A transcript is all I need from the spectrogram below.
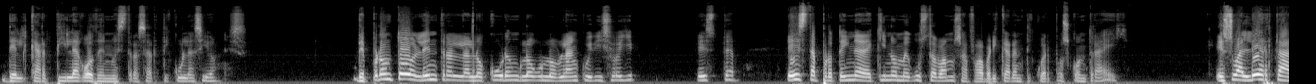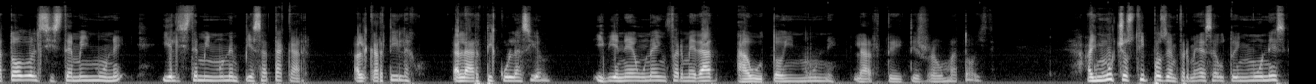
del cartílago de nuestras articulaciones. De pronto le entra la locura un glóbulo blanco y dice, oye, esta, esta proteína de aquí no me gusta, vamos a fabricar anticuerpos contra ella. Eso alerta a todo el sistema inmune y el sistema inmune empieza a atacar al cartílago, a la articulación y viene una enfermedad autoinmune, la artritis reumatoide. Hay muchos tipos de enfermedades autoinmunes.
